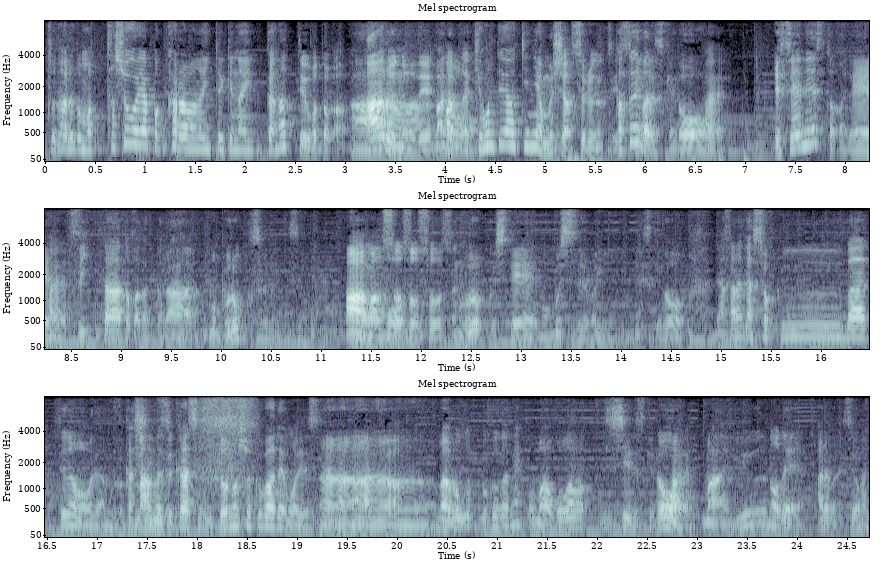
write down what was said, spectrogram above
となるとまあ多少はやっぱ絡まないといけないかなっていうことがあるのでまあ、基本的には無視はするんです例えばですけど、はい、SNS とかで、はい、Twitter とかだったら、はい、もうブロックすればいいんですよ。ああまあそうそうそうですね。ブロックしてもう無視すればいいんですけどなかなか職場っていうのも難しいまあ難しいどの職場でもですねなかなか。まあ僕僕がね、まあ、おこがましいですけど、はい、まあ言うのであればですよ、はい、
